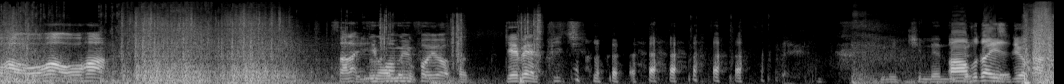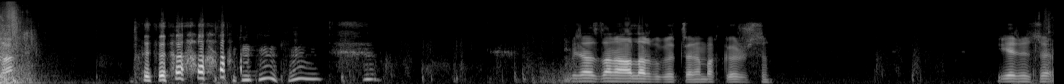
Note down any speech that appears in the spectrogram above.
Oha oha oha. Sana Buradan info aldım. info yok. Geber piç. Yine. Aa bu da izliyor kanka. Birazdan ağlar bu götveren bak görürsün. Yerini söyle.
